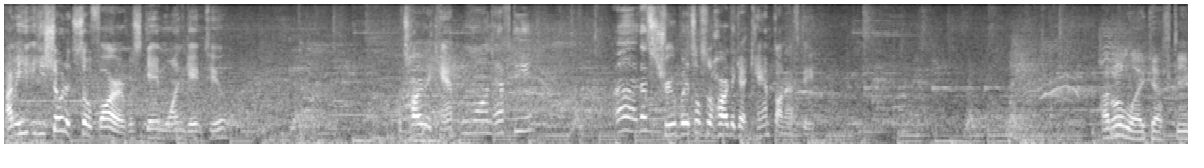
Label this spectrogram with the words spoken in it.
I mean, he, he showed it so far. It was game one, game two. It's hard to camp him on FD. Uh, that's true, but it's also hard to get camped on FD. I don't like FD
